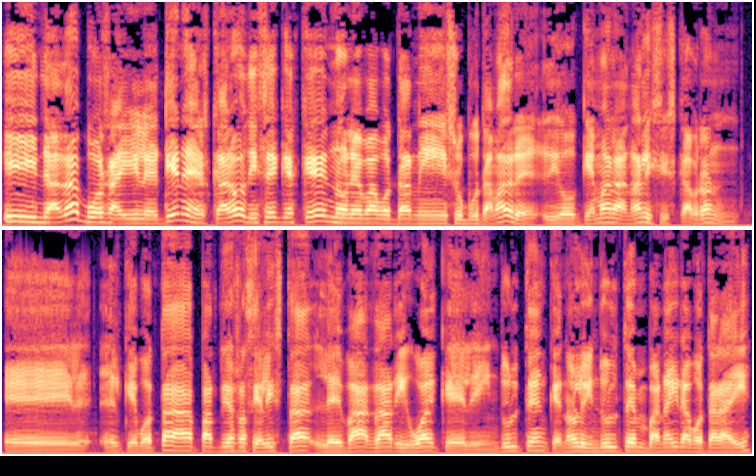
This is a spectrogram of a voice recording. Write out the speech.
Y nada, pues ahí le tienes, claro, dice que es que no le va a votar ni su puta madre. Digo, qué mal análisis, cabrón. El, el, que vota Partido Socialista le va a dar igual que le indulten, que no lo indulten, van a ir a votar ahí,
